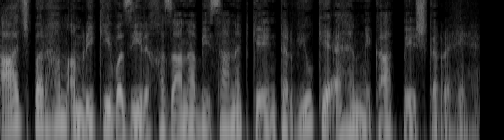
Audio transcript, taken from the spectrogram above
آج پر ہم امریکی وزیر خزانہ بیسانٹ کے انٹرویو کے اہم نکات پیش کر رہے ہیں۔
